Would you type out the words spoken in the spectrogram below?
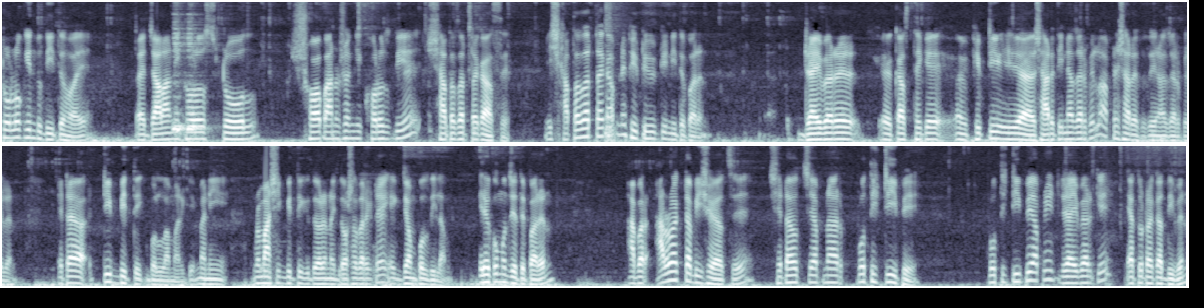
টোলও কিন্তু দিতে হয়। তাই জ্বালানি খরচ, টোল সব আনুষঙ্গিক খরচ দিয়ে সাত হাজার টাকা আছে। এই সাত হাজার টাকা আপনি ফিফটি ফিফটি নিতে পারেন। ড্রাইভারের কাছ থেকে ফিফটি সাড়ে তিন হাজার পেল, আপনি সাড়ে তিন হাজার পেলেন। এটা টিপ ভিত্তিক বললাম আর কি মানে আমরা মাসিক ভিত্তিক ধরেন ওই দশ হাজার একটা এক্সাম্পল দিলাম। এরকমও যেতে পারেন। আবার আরও একটা বিষয় আছে, সেটা হচ্ছে আপনার প্রতি টিপে প্রতি টিপে আপনি ড্রাইভারকে এত টাকা দিবেন,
